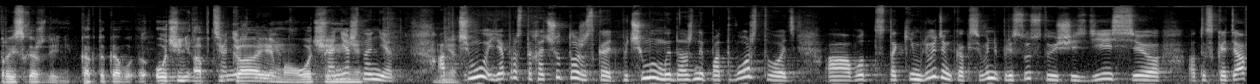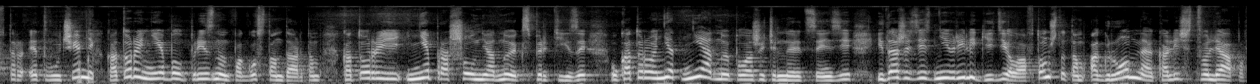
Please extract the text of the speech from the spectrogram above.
происхождения как таковой. Очень обтекаемо, Конечно очень... Конечно нет. А нет. почему, я просто хочу тоже сказать, почему мы должны потворствовать а, вот таким людям, как сегодня присутствующий здесь, а, так сказать, автор этого учебника, который не был признан по госстандартам, который не прошел ни одной экспертизы, у которого нет ни одной положительной рецензии. И даже здесь не в религии дело, а в том, что там огромное количество ляпов,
